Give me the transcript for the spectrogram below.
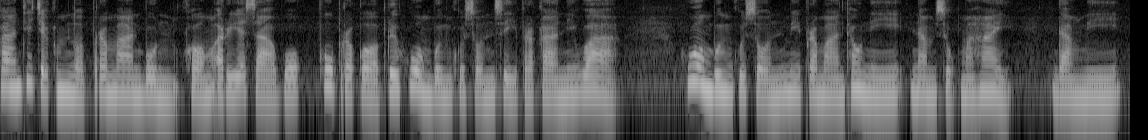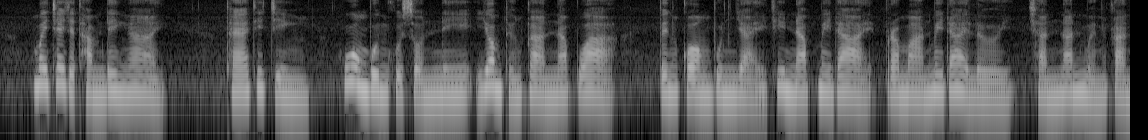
การที่จะกำหนดประมาณบุญของอริยสาวกผู้ประกอบด้วยห่วงบุญกุศลสี่ประการนี้ว่า ห่วงบุญกุศลมีประมาณเท่านี้นำสุขมาให้ ดังนี้ไม่ใช่จะทำได้ง่าย แท้ที่จริง ห่วงบุญกุศลนี้ย่อมถึงการนับว่า เป็นกองบุญใหญ่ที่นับไม่ได้ ประมาณไม่ได้เลย ฉันนั้นเหมือนกัน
